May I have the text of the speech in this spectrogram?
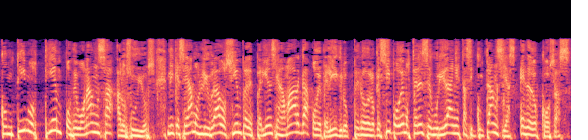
continuos tiempos de bonanza a los suyos, ni que seamos librados siempre de experiencias amargas o de peligro, pero de lo que sí podemos tener seguridad en estas circunstancias es de dos cosas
